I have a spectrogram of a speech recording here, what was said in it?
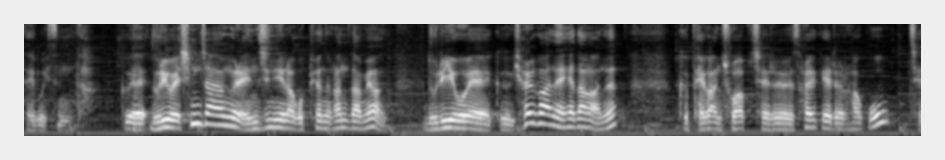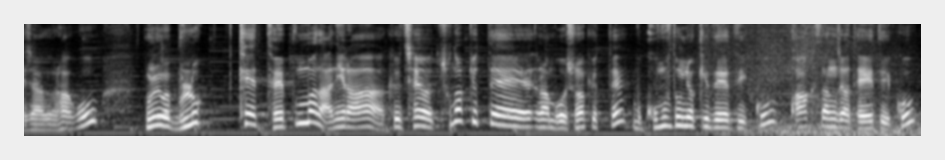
되고 있습니다. 그 누리호의 심장을 엔진이라고 표현을 한다면 누리호의 그 혈관에 해당하는 그 배관 조합체를 설계를 하고 제작을 하고 물론 물 로켓 대회뿐만 아니라 그 제가 초등학교 때나 뭐 중학교 때 뭐 고무동력기 대회도 있고 과학상자 대회도 있고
